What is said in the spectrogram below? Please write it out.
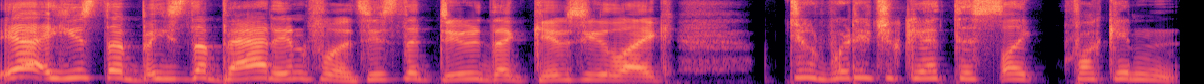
yeah, he's the he's the bad influence. He's the dude that gives you like, dude, where did you get this like fucking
